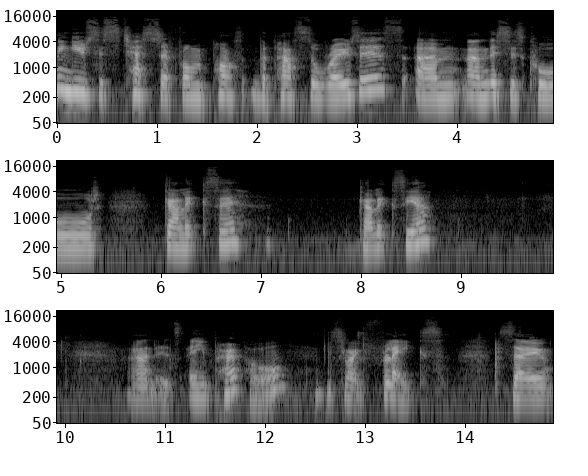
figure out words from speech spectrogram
going to use this tester from the Pastel Roses um, and this is called Galaxy, Galaxia and it's a purple. It's like flakes. So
